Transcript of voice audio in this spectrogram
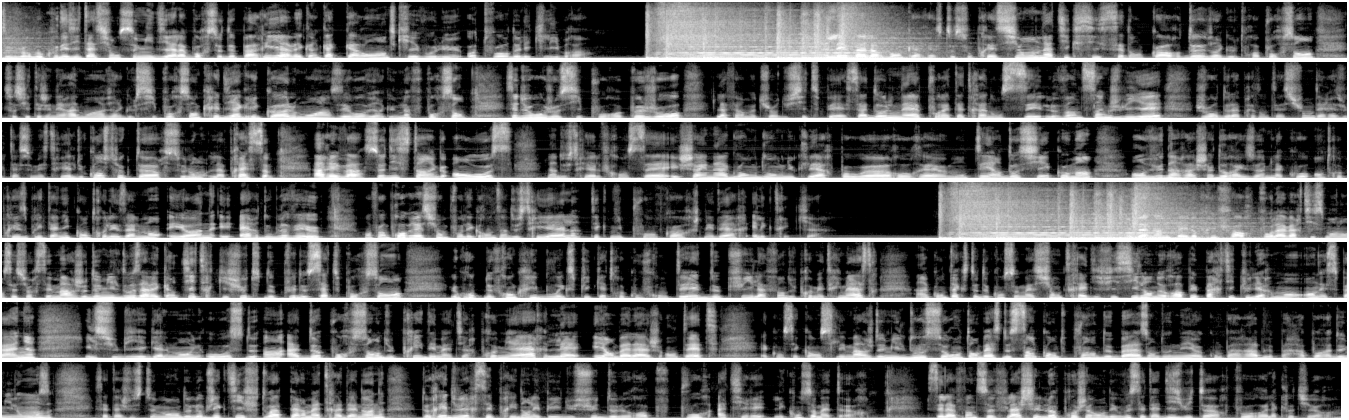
Toujours beaucoup d'hésitation ce midi à la Bourse de Paris avec un CAC 40 qui évolue autour de l'équilibre. Valeurs bancaires restent sous pression. Natixis cède encore 2,3%. Société Générale, moins 1,6%. Crédit Agricole, moins 0,9%. C'est du rouge aussi pour Peugeot. La fermeture du site PSA d'Aulnay pourrait être annoncée le 25 juillet, jour de la présentation des résultats semestriels du constructeur, selon la presse. Areva se distingue en hausse. L'industriel français et China Guangdong Nuclear Power auraient monté un dossier commun en vue d'un rachat d'Horizon, la co-entreprise britannique entre les Allemands E.ON et RWE. Enfin, progression pour les grandes industrielles, Technip ou encore Schneider Electric. Danone paye le prix fort pour l'avertissement lancé sur ses marges 2012 avec un titre qui chute de plus de 7%. Le groupe de Franck Ribou explique être confronté, depuis la fin du premier trimestre, à un contexte de consommation très difficile en Europe et particulièrement en Espagne. Il subit également une hausse de 1 à 2% du prix des matières premières, lait et emballage en tête. Conséquence, les marges 2012 seront en baisse de 50 points de base en données comparables par rapport à 2011. Cet ajustement de l'objectif doit permettre à Danone de réduire ses prix dans les pays du sud de l'Europe pour attirer les consommateurs. C'est la fin de ce flash et le prochain rendez-vous c'est à 18h pour la clôture.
